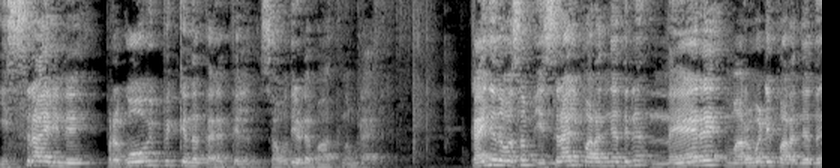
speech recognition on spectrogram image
ഇസ്രായേലിനെ പ്രകോപിപ്പിക്കുന്ന തരത്തിൽ സൗദിയുടെ ഭാഗത്തു നിന്നുണ്ടായത് കഴിഞ്ഞ ദിവസം ഇസ്രായേൽ പറഞ്ഞതിന് നേരെ മറുപടി പറഞ്ഞത്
